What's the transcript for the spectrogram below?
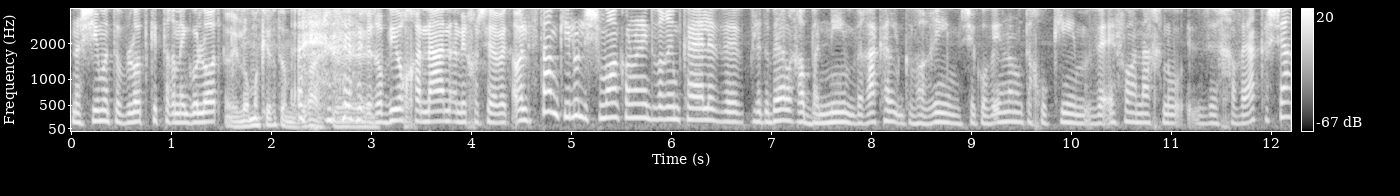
הנשים הטובלות כתרנגולות. אני לא מכיר את המדרש. זה... רבי יוחנן, אני חושבת. אבל סתם, כאילו לשמוע כל מיני דברים כאלה, ולדבר על רבנים, ורק על גברים שקובעים לנו את החוקים, ואיפה אנחנו, זה חוויה קשה,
